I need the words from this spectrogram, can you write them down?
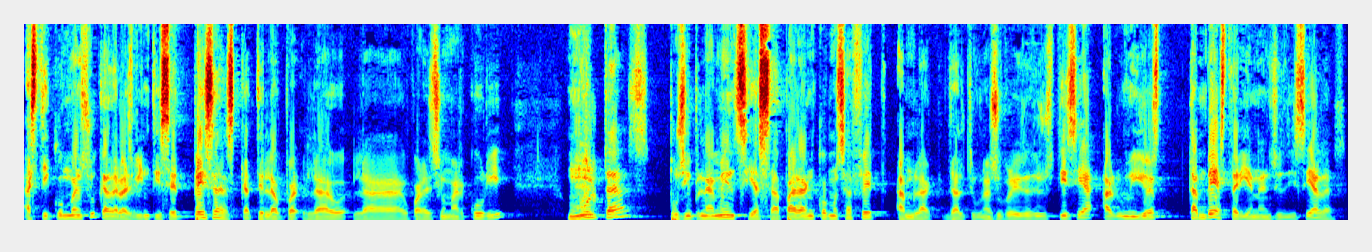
estic convençut que de les 27 peces que té l'operació Mercuri, moltes, possiblement, si es separen com s'ha fet amb la del Tribunal Superior de Justícia, a lo millor també estarien enjudiciades.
